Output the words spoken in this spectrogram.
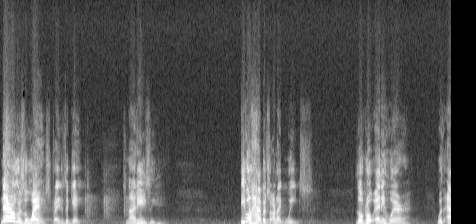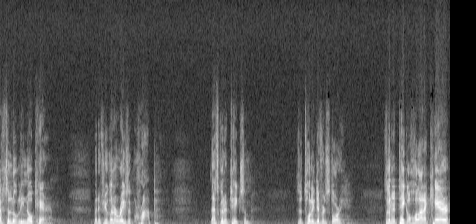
Narrow is the way, straight is the gate. It's not easy. Evil habits are like weeds, they'll grow anywhere with absolutely no care. But if you're going to raise a crop, that's going to take some, it's a totally different story. It's going to take a whole lot of care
